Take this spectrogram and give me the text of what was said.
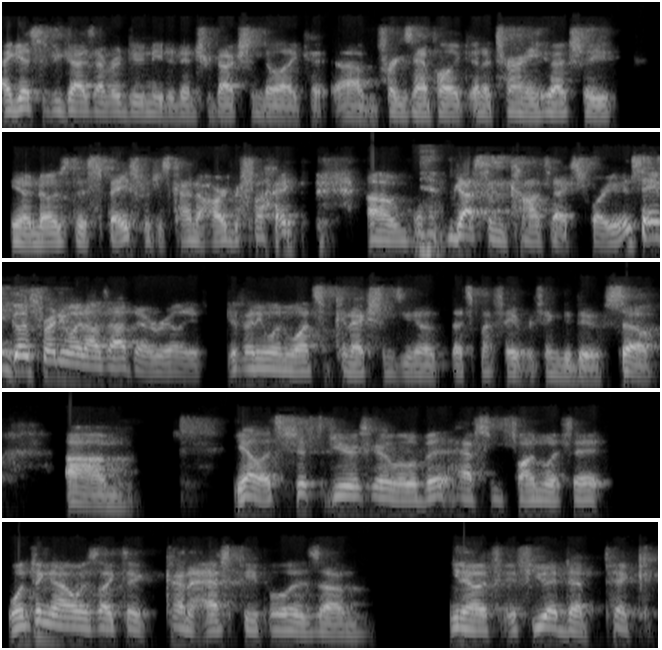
I guess if you guys ever do need an introduction to like, um, for example, like an attorney who actually you know knows this space, which is kind of hard to find. Um, yeah. Got some context for you. And same goes for anyone else out there. Really, if anyone wants some connections, you know that's my favorite thing to do. So, um, yeah, let's shift gears here a little bit, have some fun with it. one thing I always like to kind of ask people is, um, you know, if, if you had to pick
